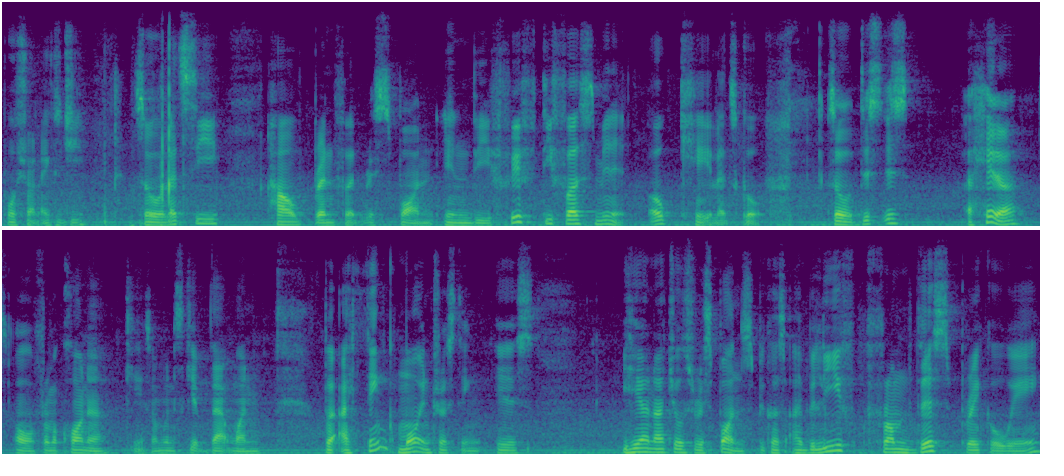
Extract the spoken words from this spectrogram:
post shot xg. So let's see how Brentford respond in the 51st minute. Okay, let's go. So this is a header oh from a corner okay so I'm going to skip that one but I think more interesting is Iheanacho's response because I believe from this breakaway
